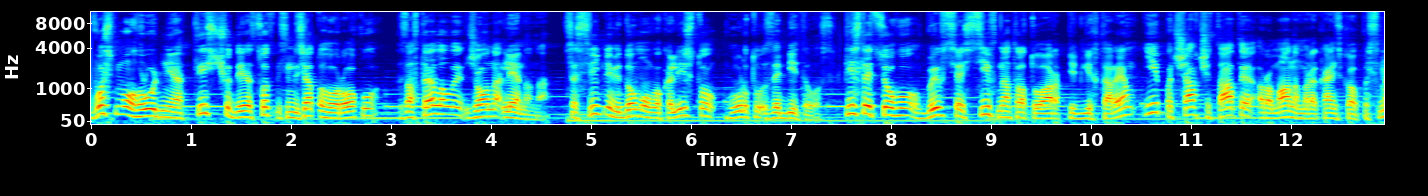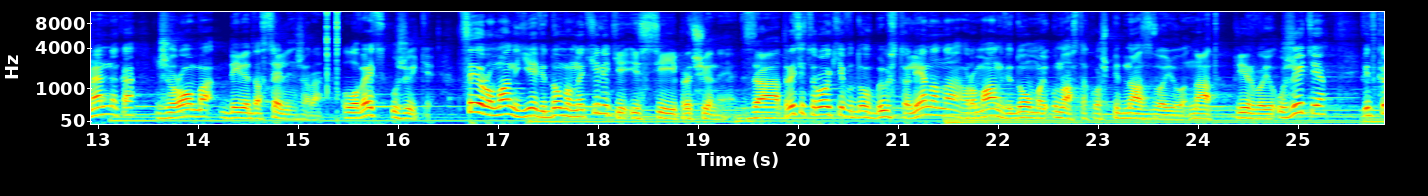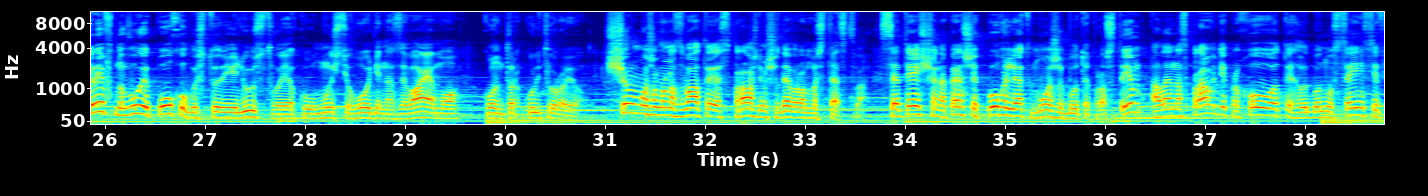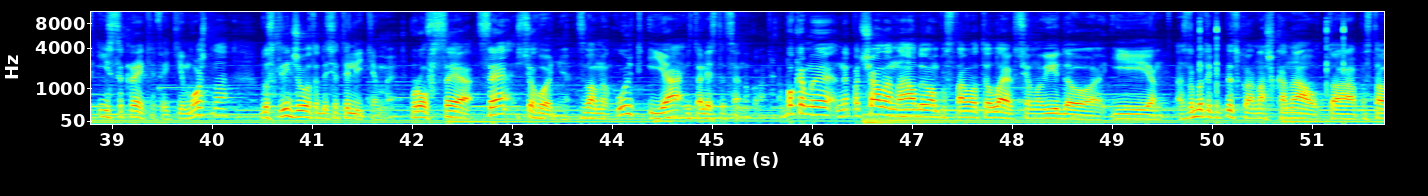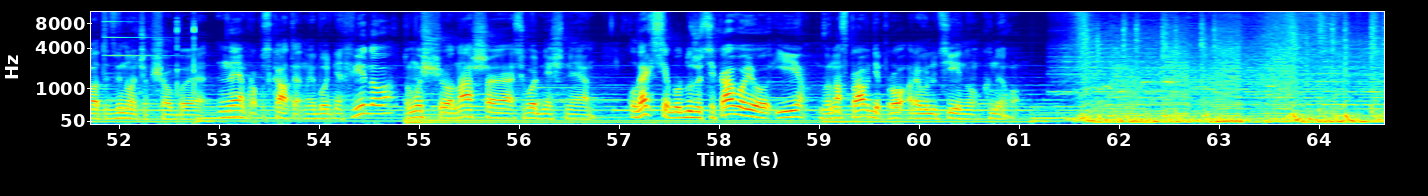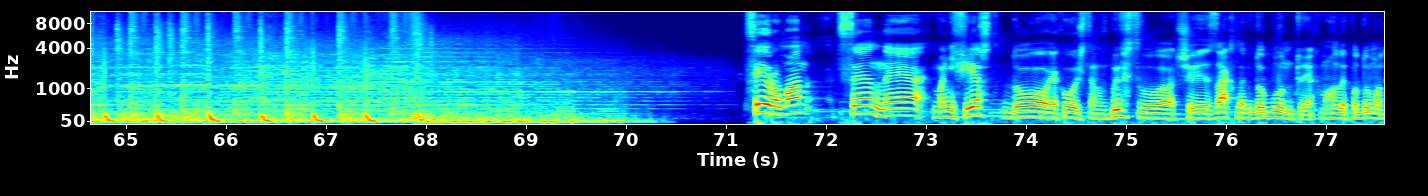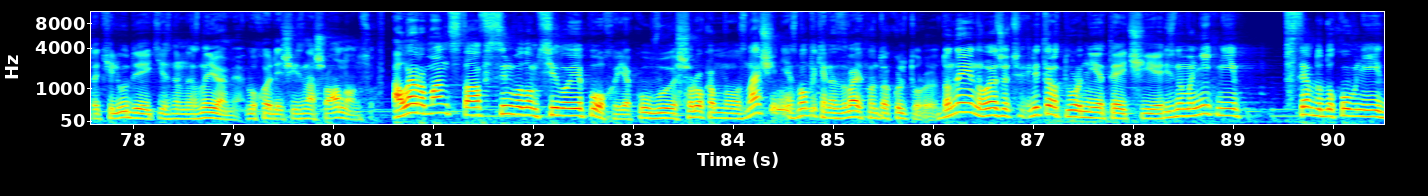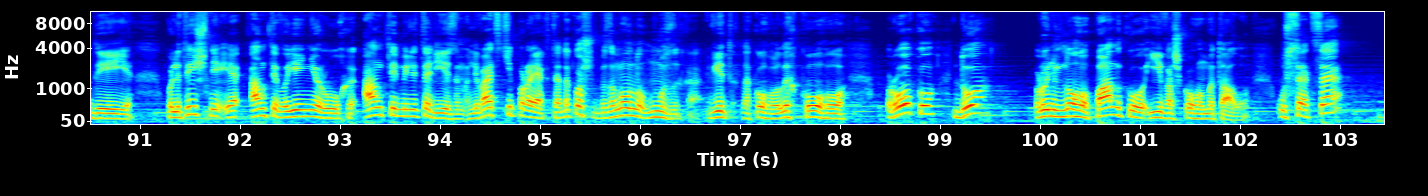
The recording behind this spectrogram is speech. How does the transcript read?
8 грудня 1980 року застрелили Джона Леннона, всесвітньо відомого вокалісту гурту The Beatles. Після цього вбивця сів на тротуар під ліхтарем і почав читати роман американського письменника Джерома Девіда Селінджера Ловець у житті. Цей роман є відомим не тільки із цієї причини. За 30 років до вбивства Леннона роман, відомий у нас також під назвою Над прірвою у житті, відкрив нову епоху в історії людства, яку ми сьогодні називаємо контркультурою. Що ми можемо назвати справжнім шедевром мистецтва? Це те, що на перший погляд може бути простим, але насправді приховувати глибину сенсів і секретів, які можна досліджувати десятиліттями. Про все це сьогодні з вами Культ і я, Віталій Стеценко. Поки ми не почали, нагадую вам поставити лайк цьому відео і зробити підписку на наш канал та поставити дзвіночок, щоб не пропускати майбутніх відео, тому що наша сьогоднішня лекція була дуже цікавою і вона справді про революційну книгу. Цей роман це не маніфест до якогось там вбивства чи заклик до бунту, як могли подумати ті люди, які з ним не знайомі, виходячи із нашого анонсу. Але роман став символом цілої епохи, яку в широкому значенні знов таки називають контркультурою. До неї належать літературні течії, різноманітні псевдодуховні ідеї. Політичні і антивоєнні рухи, антимілітарізм, лівацькі проекти, а також безумовно музика від такого легкого року до руйнівного панку і важкого металу. Усе це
